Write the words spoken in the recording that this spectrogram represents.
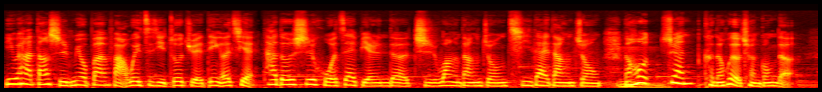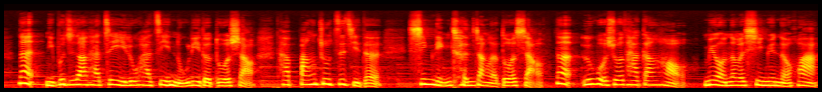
因为他当时没有办法为自己做决定，而且他都是活在别人的指望当中、期待当中。然后虽然可能会有成功的。那你不知道他这一路他自己努力了多少，他帮助自己的心灵成长了多少。那如果说他刚好没有那么幸运的话，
